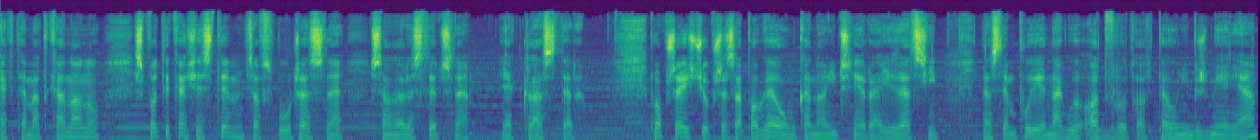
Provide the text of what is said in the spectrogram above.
jak temat kanonu, spotyka się z tym, co współczesne, sonorystyczne, jak klaster. Po przejściu przez apogeum kanonicznej realizacji następuje nagły odwrót od pełni brzmienia,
